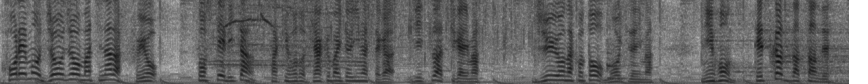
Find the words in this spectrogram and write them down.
これも上場待ちなら不要。そしてリターン先ほど100倍と言いましたが実は違います。重要なことをもう一度言います。日本手つかずだったんです。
